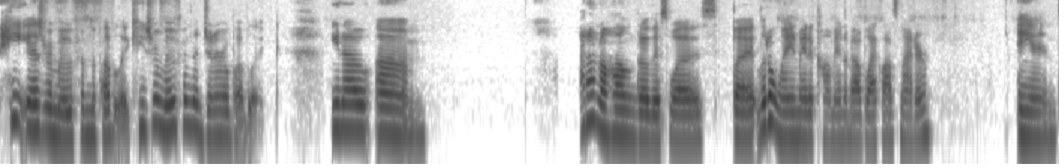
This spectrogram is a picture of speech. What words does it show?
he is removed from the public. He's removed from the general public. You know, um I don't know how long ago this was, but Lil Wayne made a comment about Black Lives Matter. And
